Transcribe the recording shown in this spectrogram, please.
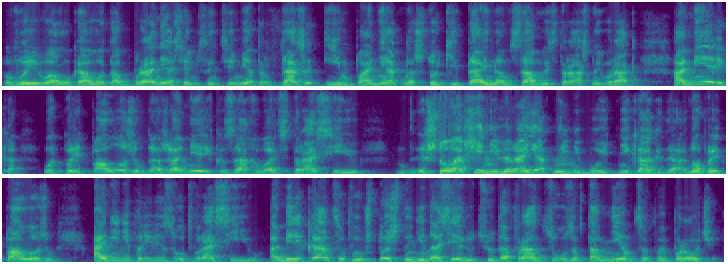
воевал, у кого там броня 7 сантиметров, даже им понятно, что Китай нам самый страшный враг. Америка, вот предположим, даже Америка захватит Россию что вообще невероятно и не будет никогда. Но, предположим, они не привезут в Россию американцев и уж точно не населят сюда французов, там немцев и прочее.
